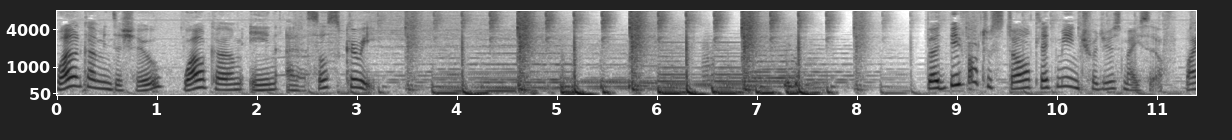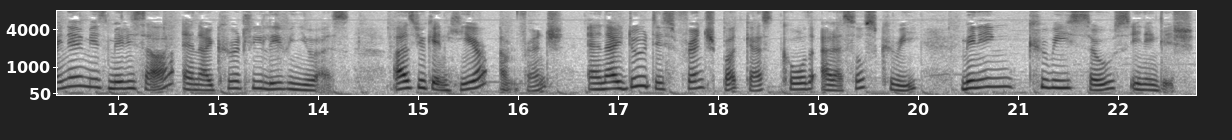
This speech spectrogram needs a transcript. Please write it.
Welcome in the show, welcome in a la sauce curry. But before to start, let me introduce myself. My name is Melissa and I currently live in US. As you can hear, I'm French and I do this French podcast called à la sauce curry, meaning curry sauce in English.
